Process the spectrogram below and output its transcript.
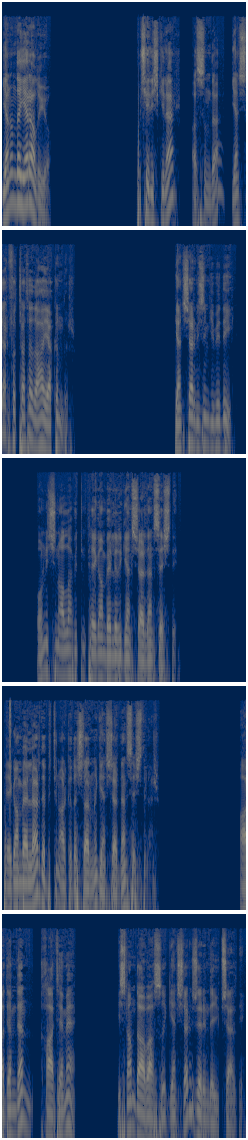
yanında yer alıyor. Bu çelişkiler aslında gençler fıtrata daha yakındır. Gençler bizim gibi değil. Onun için Allah bütün peygamberleri gençlerden seçti. Peygamberler de bütün arkadaşlarını gençlerden seçtiler. Adem'den Hatem'e İslam davası gençler üzerinde yükseldi.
